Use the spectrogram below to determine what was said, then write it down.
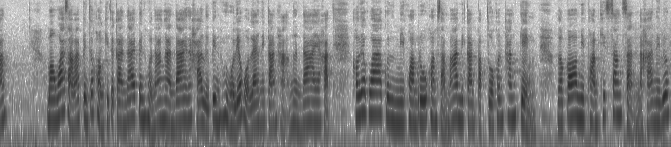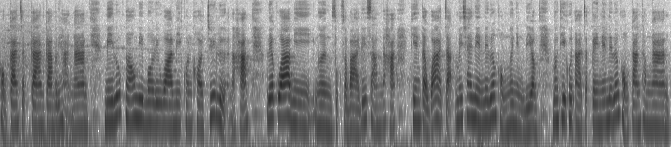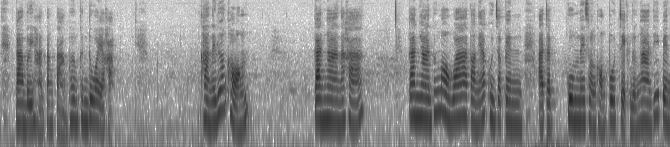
มองว่าสามารถเป็นเจ้าของกิจการได้เป็นหัวหน้างานได้นะคะ หรือเป็นหัวเรี่ยวหัวแรงในการหาเงินได้ะค่ะเขาเรียกว่าคุณมีความรู้ความสามารถมีการปรับตัวค่อนข้างเก่ง แล้วก็มีความคิดสร้างสรรค์นะคะ ในเรื่องของการจัดการการบริหารงาน มีลูกน้องมีบริวารมีคนคอยช่วยเหลือนะคะ เรียกว่ามีเงินสุขสบายด้วยซ้ำนะคะ เพียงแต่ว่าจะไม่ใช่เน้นในเรื่องของเงินอย่างเดียว บางทีคุณอาจจะไปเน้นในเรื่องของการทำงาน การบริหารต่างๆ เพิ่มขึ้นด้วยอะค่ะ ค่ะในเรื่องของการงานนะคะ การงานเพิ่งมองว่าตอนนี้คุณจะเป็นอาจจะกลุ่มในส่วนของโปรเจกต์หรืองานที่เป็น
